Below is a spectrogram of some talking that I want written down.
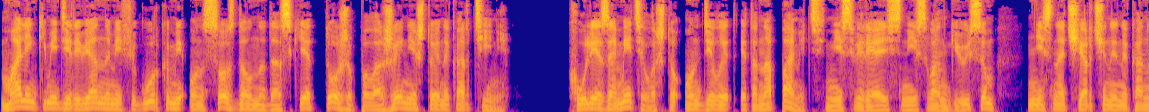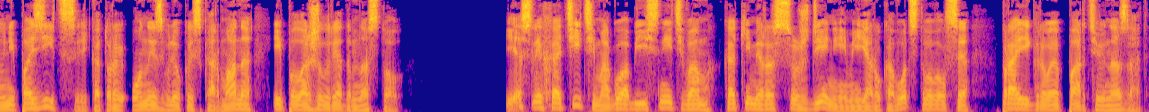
Маленькими деревянными фигурками он создал на доске то же положение, что и на картине. Хулия заметила, что он делает это на память, не сверяясь ни с Ван Гюйсом, ни с начерченной накануне позицией, которую он извлек из кармана и положил рядом на стол. Если хотите, могу объяснить вам, какими рассуждениями я руководствовался, проигрывая партию назад.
